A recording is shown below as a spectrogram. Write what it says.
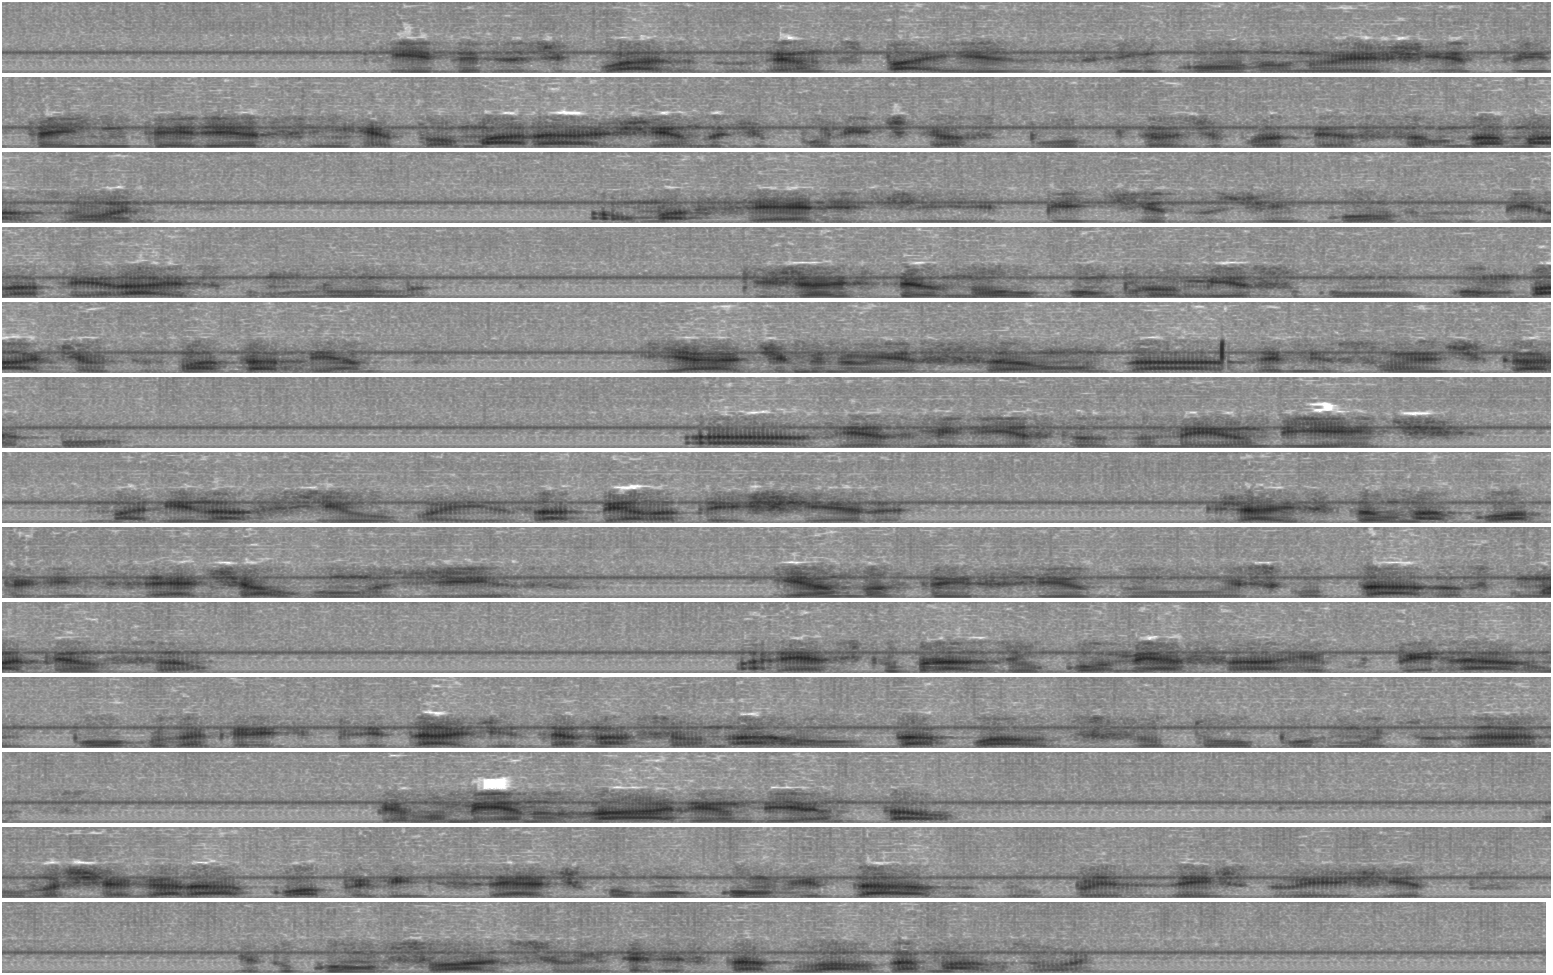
Líderes de quase 200 países se encontram no Egito e têm interesse em retomar a agenda de políticas públicas de proteção da Amazônia. Há uma série de pedidos de encontros bilaterais com Lula que já externou o compromisso com o combate ao desmatamento e a diminuição das emissões de carbono. As ex-ministras do Meio Ambiente, Marina Silva e Isabela Teixeira, já estão na COP27 há alguns dias e ambas têm sido escutadas com atenção. Parece que o Brasil começa a recuperar um pouco da credibilidade internacional da qual desfrutou por muitos anos, pelo menos na área ambiental. Lula chegará à COP27 como convidado do presidente do Egito e do consórcio interestadual da Amazônia.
